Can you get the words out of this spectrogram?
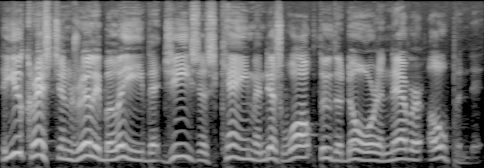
Do you Christians really believe that Jesus came and just walked through the door and never opened it?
